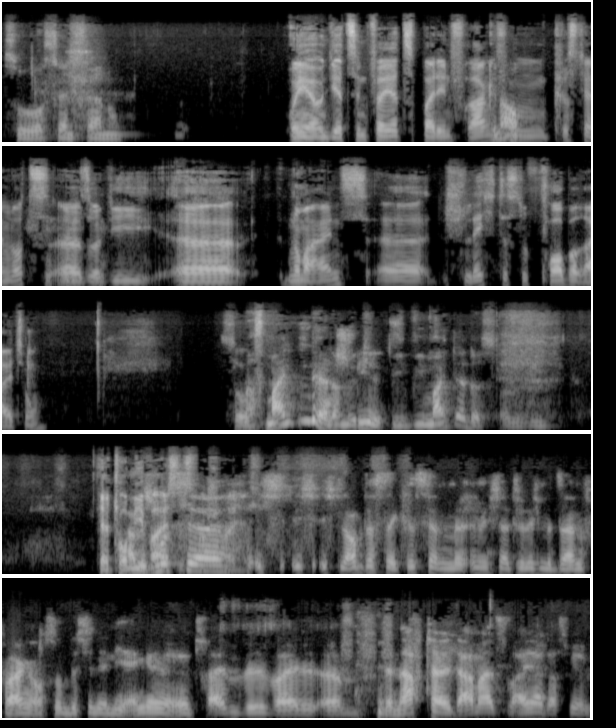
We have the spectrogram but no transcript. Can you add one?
so aus der Entfernung. Oh ja, und jetzt sind wir jetzt bei den Fragen Genau. von Christian Lotz. Also die äh, Nummer eins, äh, schlechteste Vorbereitung. So, Was meint denn der damit? Spiel. Wie, wie meint er das? Also wie, der Tommy ich weiß muss, es äh, wahrscheinlich. ich, ich, ich glaube, dass der Christian mich natürlich mit seinen Fragen auch so ein bisschen in die Enge äh, treiben will, weil ähm, der Nachteil damals war ja, dass wir,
